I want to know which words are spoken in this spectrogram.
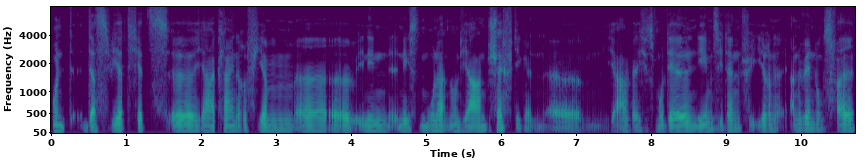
Und das wird jetzt äh, ja kleinere Firmen äh, in den nächsten Monaten und Jahren beschäftigen. Äh, ja, welches Modell nehmen Sie denn für Ihren Anwendungsfall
